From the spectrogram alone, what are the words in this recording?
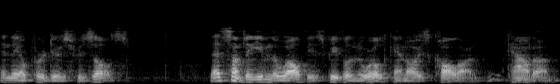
and they'll produce results. That's something even the wealthiest people in the world can't always call on, count on.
